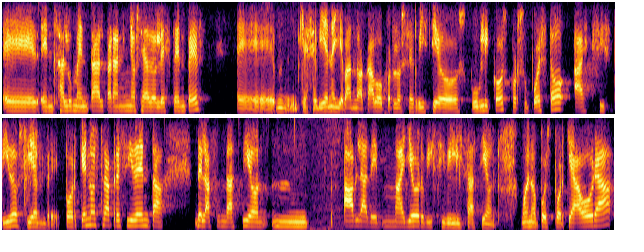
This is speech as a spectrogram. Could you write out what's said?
eh, en salud mental para niños y adolescentes, eh, que se viene llevando a cabo por los servicios públicos, por supuesto, ha existido siempre. ¿Por qué nuestra presidenta de la Fundación mm, habla de mayor visibilización? Bueno, pues porque ahora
